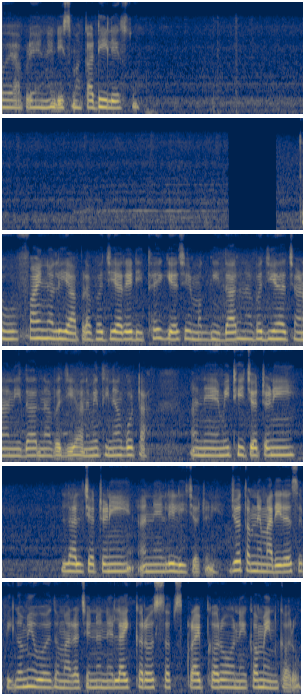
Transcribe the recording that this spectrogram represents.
હવે આપણે એને ડીશમાં કાઢી લેશું. તો ફાઇનલી આપણા ભજીયા રેડી થઈ ગયા છે. મગની દાળના ભજીયા, ચણાની દાળના ભજીયા અને મેથીના ગોટા. અને મીઠી ચટણી, લાલ ચટણી અને લીલી ચટણી. જો તમને મારી રેસિપી ગમી હોય તો મારા ચેનલને લાઈક કરો, સબસ્ક્રાઈબ કરો અને કમેન્ટ કરો.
